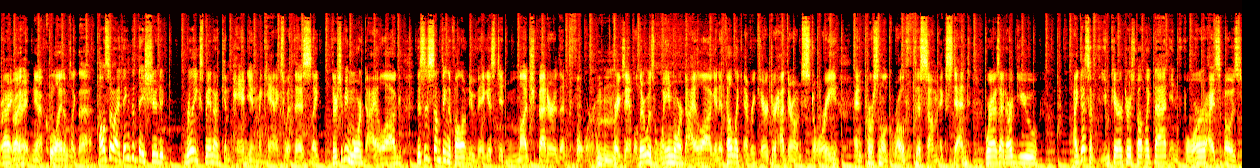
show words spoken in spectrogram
right, Right. right. Yeah, cool items like that. Also, I think that they should really expand on companion mechanics with this. Like, there should be more dialogue. This is something that Fallout New Vegas did much better than 4. For example, there was way more dialogue, and it felt like every character had their own story and personal growth to some extent. Whereas I'd argue. I guess a few characters felt like that in 4. I suppose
